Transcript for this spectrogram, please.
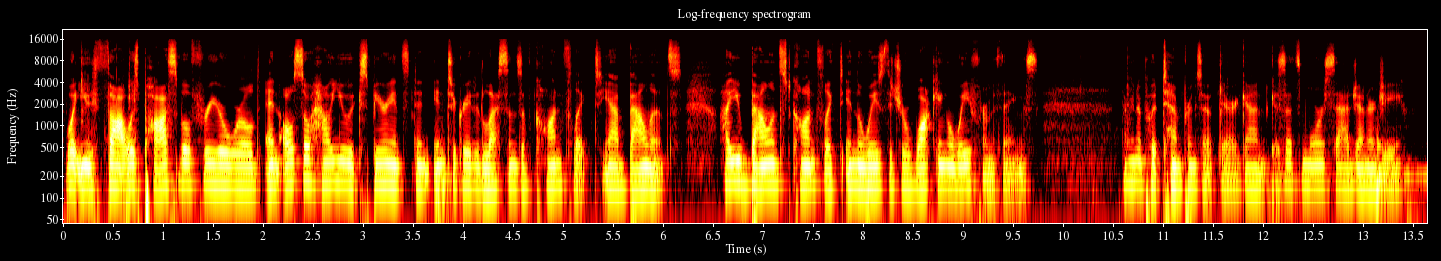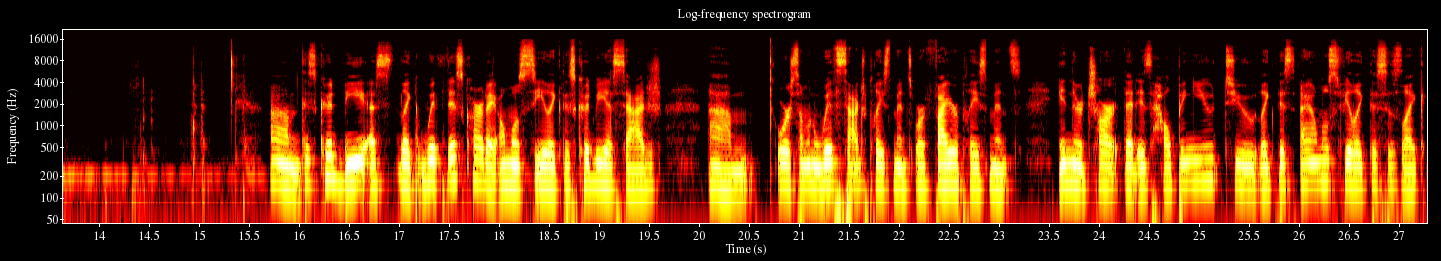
what you thought was possible for your world, and also how you experienced and integrated lessons of conflict. Yeah, balance. How you balanced conflict in the ways that you're walking away from things. I'm going to put temperance out there again because that's more Sag energy. Um, this could be a like with this card, I almost see like this could be a Sag um, or someone with Sag placements or fire placements in their chart that is helping you to like this. I almost feel like this is like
